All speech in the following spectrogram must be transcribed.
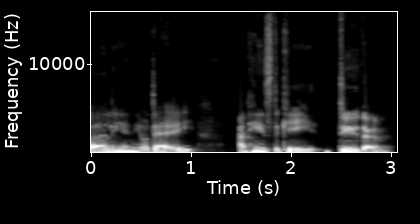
early in your day, and here's the key do them.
